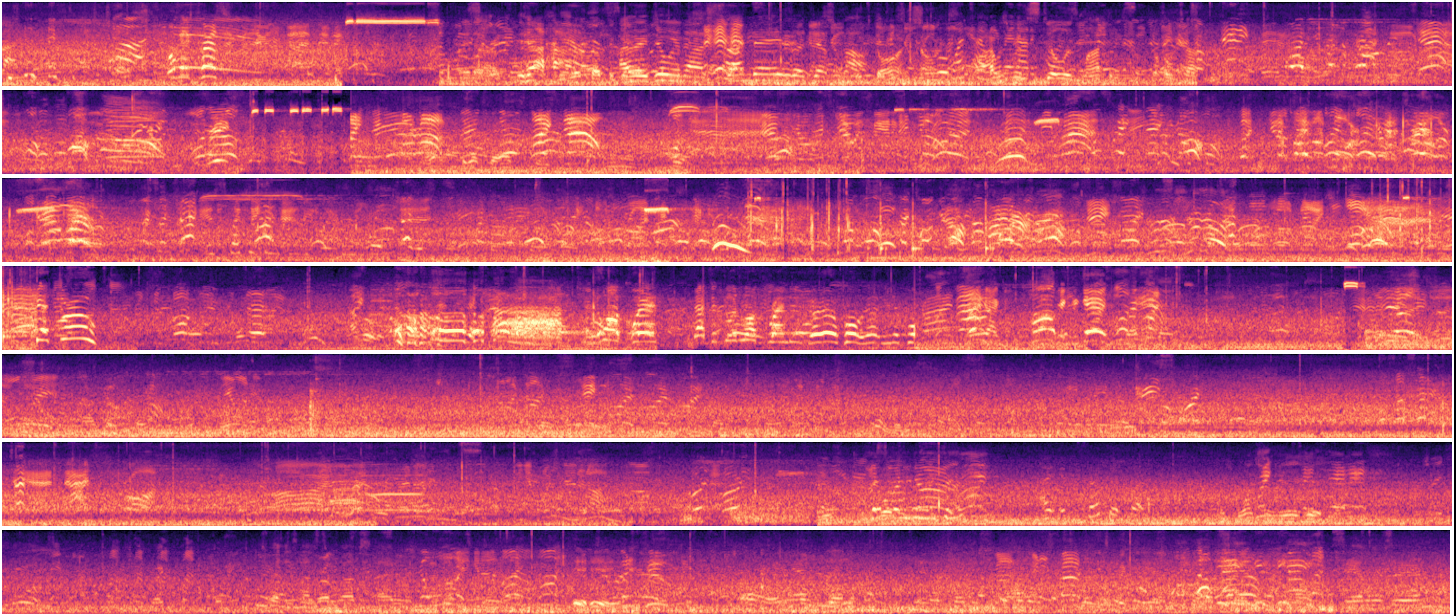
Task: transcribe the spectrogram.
Okay, press. Yeah. Are they doing uh, Sundays or just now? it gone. Well, I was going to steal his marketing. Get through! Come on, Quinn! That's a good look, Brendan. Go, go, go. You need a pull. Kick again. I, it says it, but Once in really good. Sanders there.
